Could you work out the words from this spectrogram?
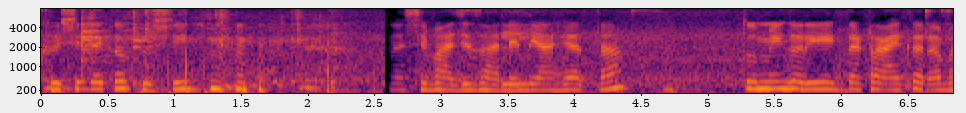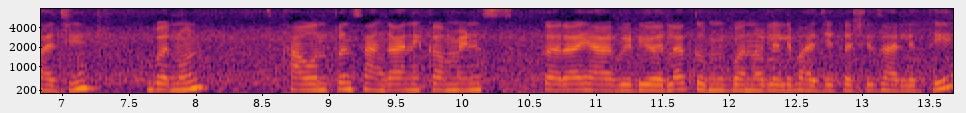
खुशी देखो खुशी. अशी भाजी झालेली आहे आता. तुम्ही घरी एकदा ट्राय करा भाजी. बनवून खाऊन पण सांगा आणि कमेंट्स करा ह्या व्हिडिओला तुम्ही बनवलेली भाजी कशी झाली ती.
